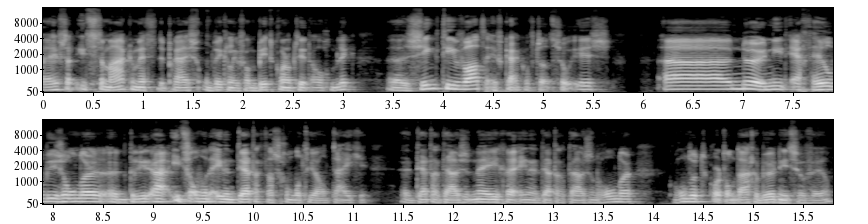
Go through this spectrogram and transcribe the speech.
Uh, heeft dat iets te maken met de prijsontwikkeling van bitcoin op dit ogenblik? Uh, zinkt die wat? Even kijken of dat zo is. Uh, nee, niet echt heel bijzonder. Uh, iets onder de 31, dat schommelt hij al een tijdje. 30.009, 31.100. 100, kortom, daar gebeurt niet zoveel.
